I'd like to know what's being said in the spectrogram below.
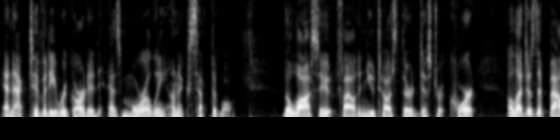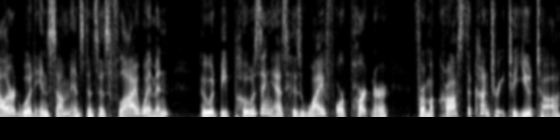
and activity regarded as morally unacceptable. The lawsuit, filed in Utah's 3rd District Court, alleges that Ballard would, in some instances, fly women who would be posing as his wife or partner from across the country to Utah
